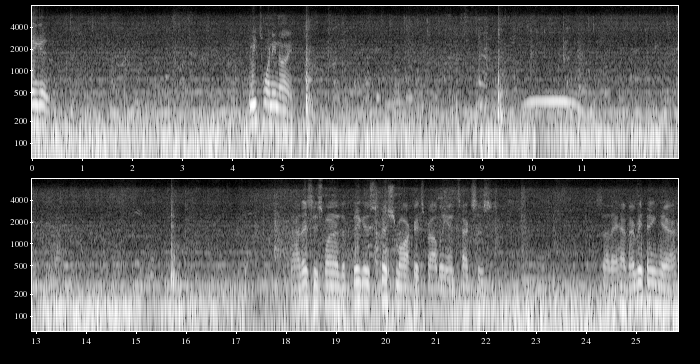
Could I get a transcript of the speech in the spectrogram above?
Fish. I think it. Three twenty nine. Now this is one of the biggest fish markets probably in Texas. So they have everything here.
